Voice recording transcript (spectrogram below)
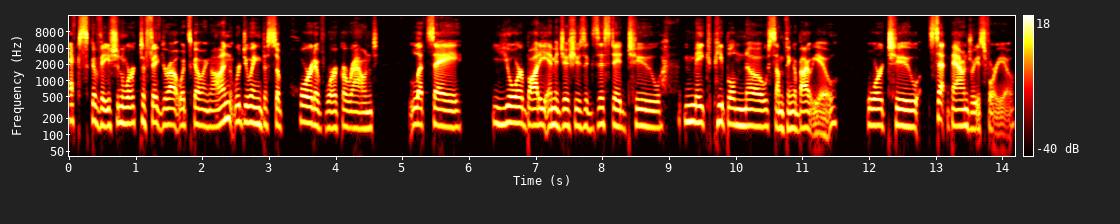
excavation work to figure out what's going on. We're doing the supportive work around, let's say, your body image issues existed to make people know something about you or to set boundaries for you.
